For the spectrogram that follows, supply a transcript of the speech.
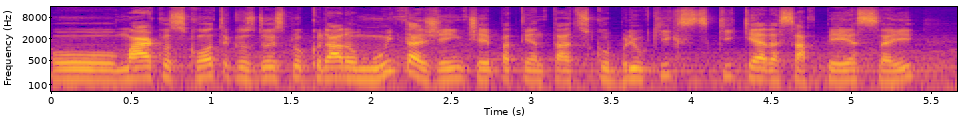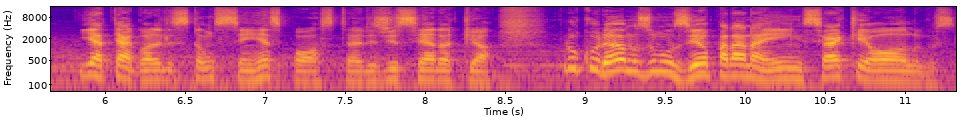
O Marcos conta que os dois procuraram muita gente aí para tentar descobrir o que, que, que era essa peça aí e até agora eles estão sem resposta. Eles disseram aqui, ó: "Procuramos o Museu Paranaense, arqueólogos,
